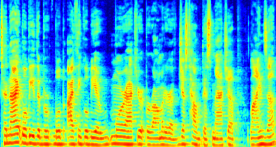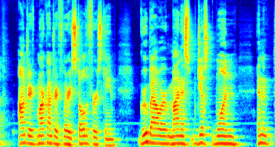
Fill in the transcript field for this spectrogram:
tonight will be the will I think will be a more accurate barometer of just how this matchup lines up. Andre Marc Andre Fleury stole the first game. Grubauer minus just one, and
